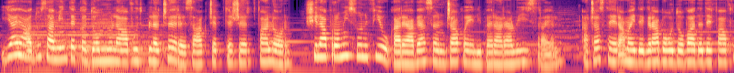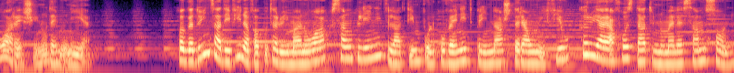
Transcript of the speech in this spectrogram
Ea i-a adus aminte că Domnul a avut plăcere să accepte jertfa lor și le-a promis un fiu care avea să înceapă eliberarea lui Israel. Aceasta era mai degrabă o dovadă de favoare și nu de mânie. Făgăduința divină făcută lui Manoah s-a împlinit la timpul cuvenit prin nașterea unui fiu, căruia i-a fost dat numele Samson.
